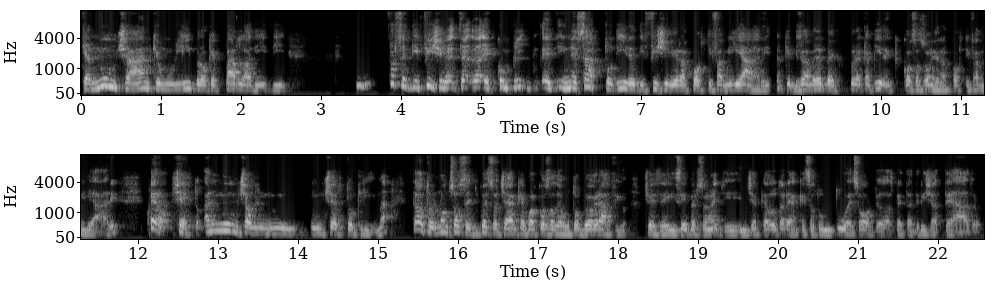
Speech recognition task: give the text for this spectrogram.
che annuncia anche un libro che parla di, di forse è difficile, è, compl- è, inesatto dire difficili rapporti familiari, perché bisognerebbe pure capire cosa sono i rapporti familiari, però certo annuncia un, un certo clima. Tra l'altro non so se di questo c'è anche qualcosa di autobiografico, cioè se i sei personaggi in cerca d'autore è anche stato un tuo esordio da spettatrice a teatro.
